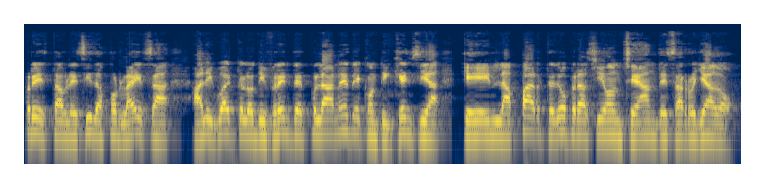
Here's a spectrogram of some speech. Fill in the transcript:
preestablecidas por la ESA, al igual que los diferentes planes de contingencia que en la parte de operación se han desarrollado.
